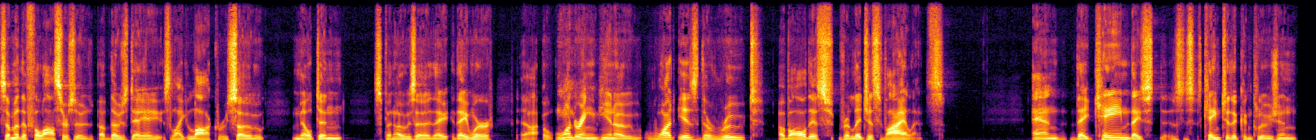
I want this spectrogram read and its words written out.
some of the philosophers of, of those days, like Locke, Rousseau, Milton, Spinoza, they, they were uh, wondering, you know, what is the root of all this religious violence? And they came, they came to the conclusion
